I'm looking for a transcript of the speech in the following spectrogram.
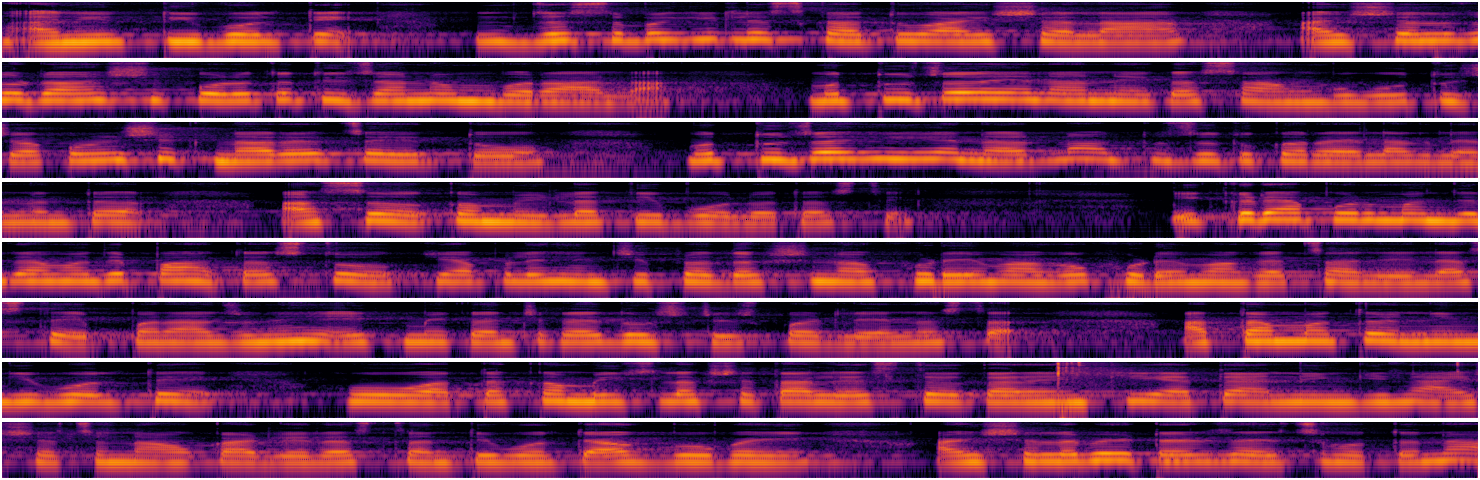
आणि ती बोलते जसं बघितलंस का तू आयशाला? आयशाला तो डान्स शिकवला तर तिचा नंबर आला. मग तुझं येणार नाही का सांग बघू? तुझ्याकडून शिकणारच आहे तो. मग तुझंही येणार ना? तुझं तू करायला लागल्यानंतर. असं कमळीला ती बोलत असते. इकडे आपण मंदिरामध्ये पाहत असतो की आपल्या ह्यांची प्रदक्षिणा पुढे मागं पुढे मागं चाललेली असते पण अजूनही एकमेकांचे काही दृष्टीच पडले नसतात. आता मात्र निंगी बोलते हो आता कमीच लक्षात आले असतं कारण की आता निंगीनं आयशाचं नाव काढलेलं असतं आणि ती बोलते अगो बाई आयशाला भेटायला जायचं होतं ना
